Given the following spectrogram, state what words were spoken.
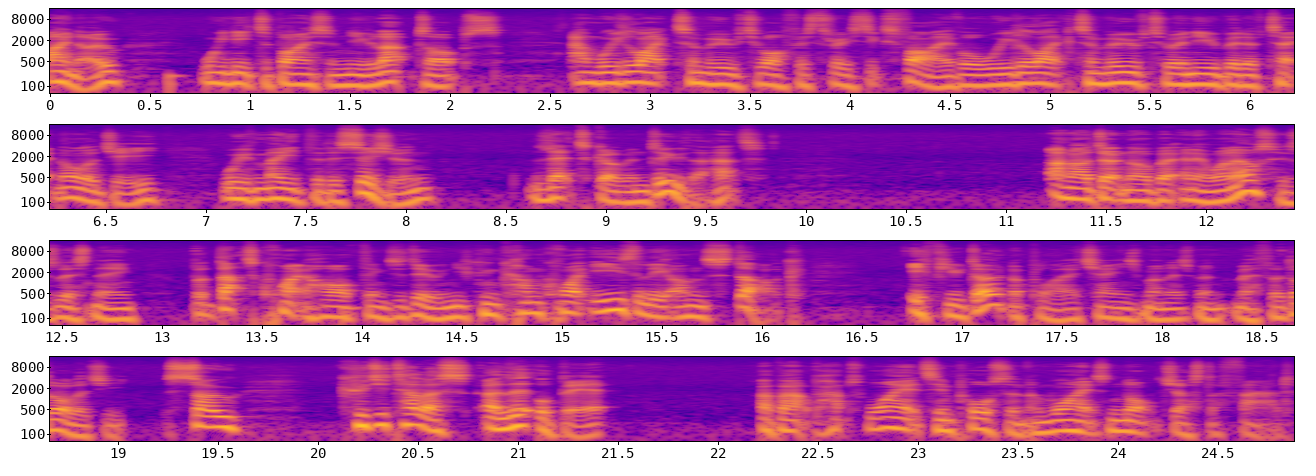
I know we need to buy some new laptops and we'd like to move to Office 365 or we'd like to move to a new bit of technology. We've made the decision. Let's go and do that. And I don't know about anyone else who's listening, but that's quite a hard thing to do. And you can come quite easily unstuck if you don't apply a change management methodology. So, could you tell us a little bit about perhaps why it's important and why it's not just a fad?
